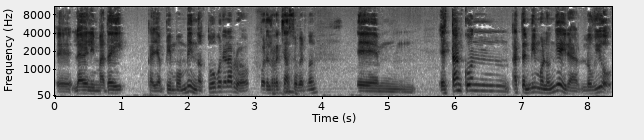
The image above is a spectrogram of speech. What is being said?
eh, Evelyn Matei, Callampín Bombín, no estuvo por el apruebo, por el rechazo, perdón. Eh, están con hasta el mismo Longueira, lo vio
